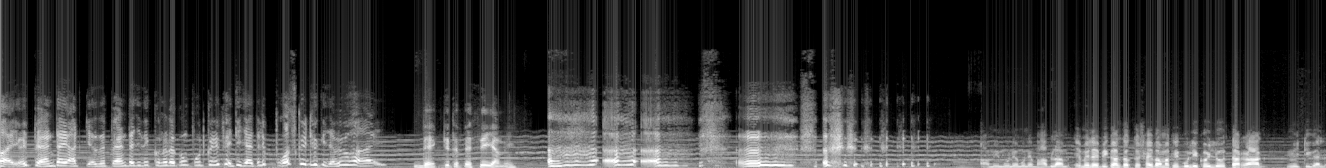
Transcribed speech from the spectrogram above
ভাই। ওই প্যান্টটাই আটকে যাবে প্যান্টটা যদি কোনো রকম ফুট করে ফেটে যায় তাহলে পোস্ট করে ঢুকে যাবে ভাই। দেখতে তো পেছেই আমি। আমি মনে মনে ভাবলাম, এমএলএ বিকাশ দত্ত সাহেব আমাকে গুলি করল, তার রাগ মিটি গেল।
